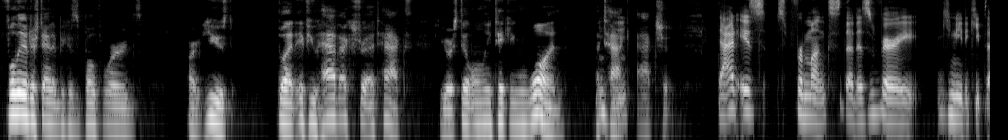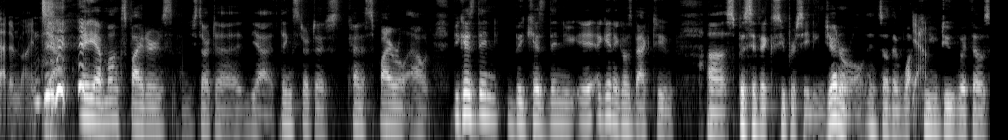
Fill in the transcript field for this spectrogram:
fully understand it because both words are used. But if you have extra attacks, you're still only taking one attack Mm-hmm. action. that is for monks. That is very. You need to keep that in mind. Yeah. yeah, monks fighters, you start to yeah, things start to kind of spiral out because then because then you it, again it goes back to uh specific superseding general. And so then what Yeah. can you do with those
